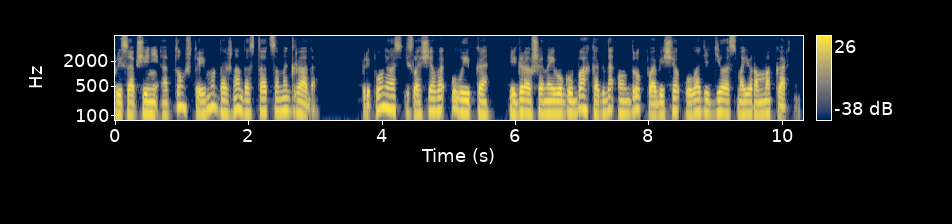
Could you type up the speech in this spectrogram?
при сообщении о том, что ему должна достаться награда. Припомнилась и слащавая улыбка, игравшая на его губах, когда он вдруг пообещал уладить дело с майором Маккартни.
